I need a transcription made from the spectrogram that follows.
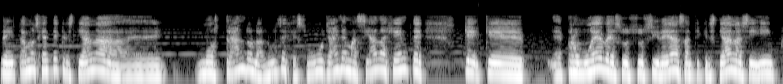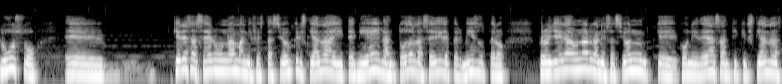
necesitamos gente cristiana eh, mostrando la luz de Jesús. Ya hay demasiada gente que eh, promueve sus, ideas anticristianas e incluso eh, quieres hacer una manifestación cristiana y te niegan toda la serie de permisos, pero, pero llega una organización que, con ideas anticristianas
